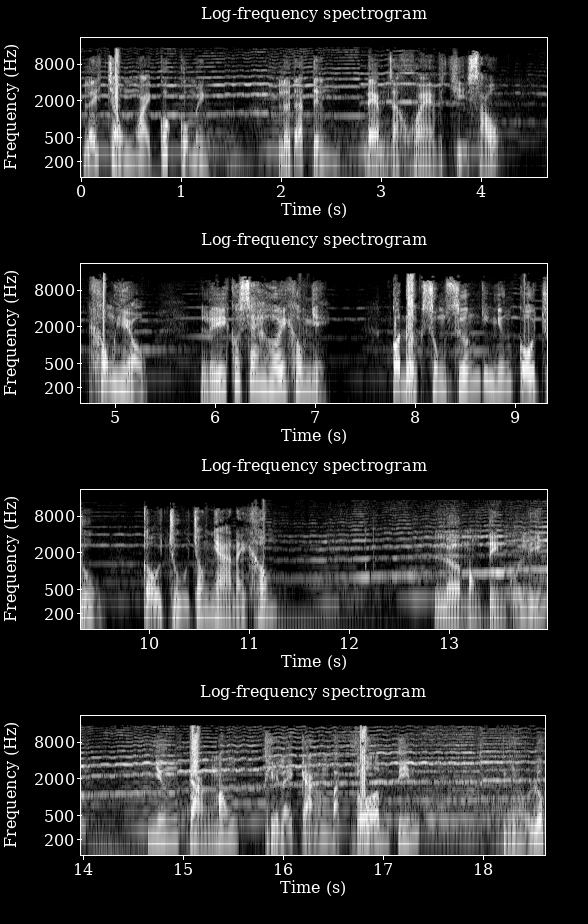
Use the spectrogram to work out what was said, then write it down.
Lấy chồng ngoại quốc của mình. Lờ đã từng đem ra khoe với chị Sáu. Không hiểu, Lý có xe hơi không nhỉ? Có được sung sướng như những cô chủ, Cậu chủ trong nhà này không? Lờ mong tin của Lý, Nhưng càng mong thì lại càng bật vô âm tín nhiều lúc,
